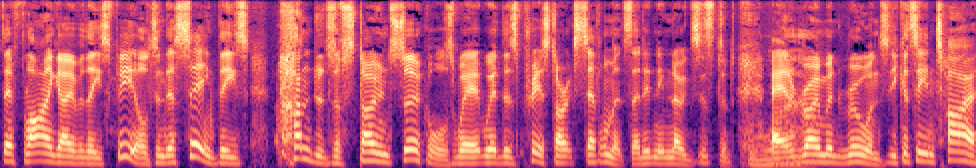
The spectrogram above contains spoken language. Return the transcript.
they're flying over these fields and they're seeing these hundreds of stone circles where, where there's prehistoric settlements they didn't even know existed and Roman ruins. You can see entire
